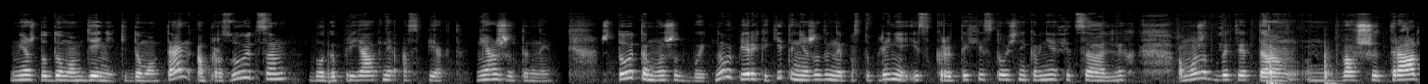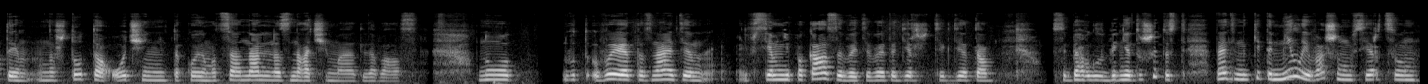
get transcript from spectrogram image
между домом денег и домом тайн образуется благоприятный аспект, неожиданный. Что это может быть? Ну, во-первых, какие-то неожиданные поступления из скрытых источников, неофициальных. А может быть, это ваши траты на что-то очень такое эмоционально значимое для вас. Но вот вы это, знаете, всем не показываете, вы это держите где-то себя в глубине души. То есть, знаете, на какие-то милые вашему сердцу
